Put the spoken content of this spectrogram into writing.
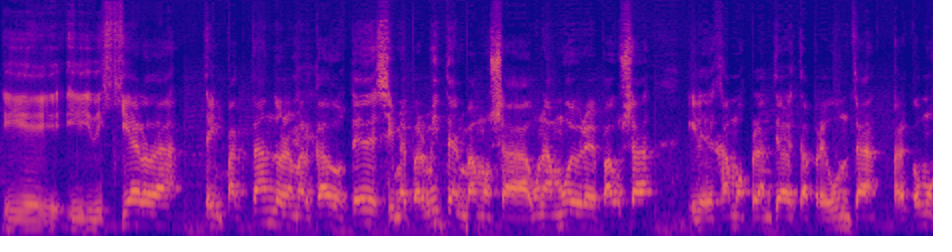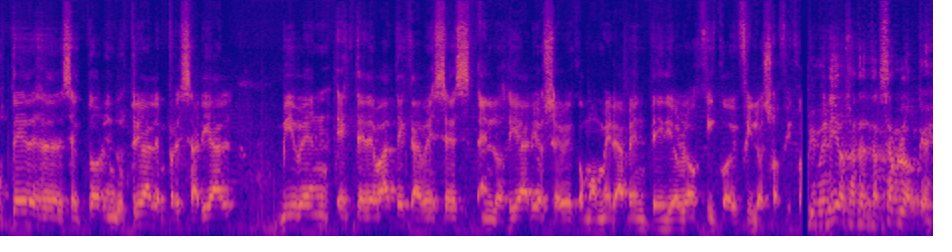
y, de izquierda está impactando en el mercado de ustedes. Si me permiten, vamos a una muy breve pausa y le dejamos plantear esta pregunta para cómo ustedes desde el sector industrial, empresarial, viven este debate que a veces en los diarios se ve como meramente ideológico y filosófico. Bienvenidos a este tercer bloque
